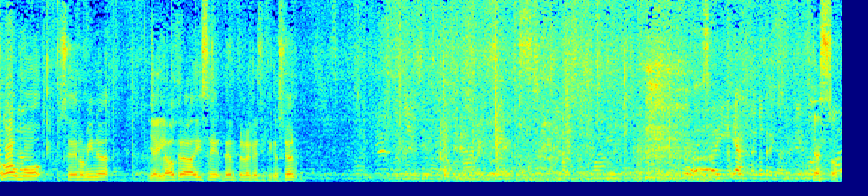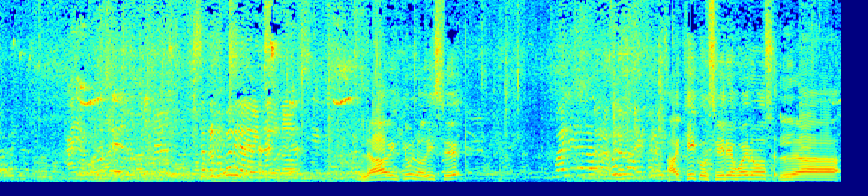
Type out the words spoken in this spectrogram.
cómo se denomina, y ahí la otra dice dentro de la clasificación. Ya, me encontré. Ya eso. Ay, ¿cómo se preocupa de la 21? La A21 dice, ¿Cuál era aquí considere buenos la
